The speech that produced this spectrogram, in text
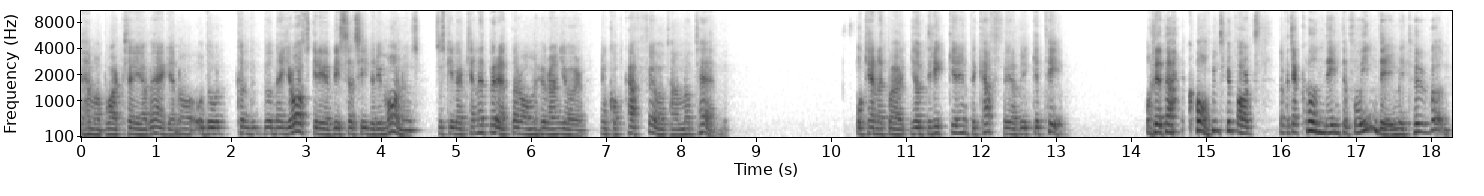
Hemma på Arklejavägen och, och då, kunde, då när jag skrev vissa sidor i manus så skrev jag Kenneth berättar om hur han gör en kopp kaffe åt han och Ted. Och Kenneth bara, jag dricker inte kaffe, jag dricker te. Och det där kom tillbaks att jag kunde inte få in det i mitt huvud.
